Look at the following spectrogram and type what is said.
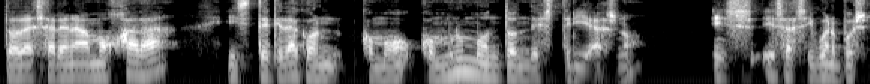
toda esa arena mojada y se te queda con, como, como un montón de estrías, ¿no? Es, es, así. Bueno, pues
